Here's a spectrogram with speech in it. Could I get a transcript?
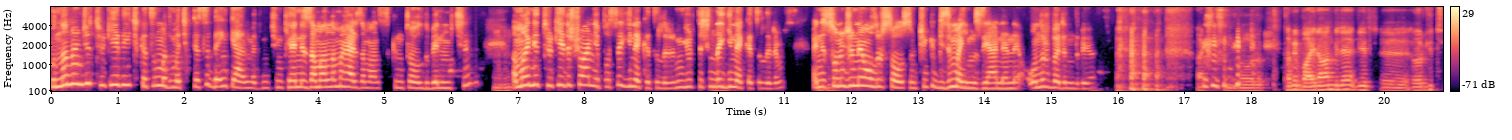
Bundan önce Türkiye'de hiç katılmadım açıkçası. Denk gelmedim. Çünkü hani zamanlama her zaman sıkıntı oldu benim için. Hı hı. Ama hani Türkiye'de şu an yapılsa yine katılırım. Yurt dışında hı. yine katılırım. Hani hı hı. sonucu ne olursa olsun. Çünkü bizim ayımız yani. Hani onur barındırıyor. Haklısın doğru. Tabii bayrağın bile bir e, örgüt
